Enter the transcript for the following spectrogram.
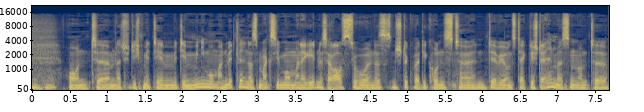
Mhm. Und ähm, natürlich mit dem, mit dem Minimum an Mitteln das Maximum an Ergebnis herauszuholen, das ist ein Stück weit die Kunst, äh, der wir uns täglich stellen müssen. Und äh,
